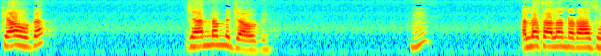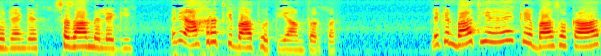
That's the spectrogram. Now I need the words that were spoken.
کیا ہوگا؟ جہنم میں جاؤ گے۔ ہم؟ اللہ تعالیٰ ناراض ہو جائیں گے، سزا ملے گی۔ یعنی آخرت کی بات ہوتی ہے عام طور پر۔ لیکن بات یہ ہے کہ بعض اوقات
